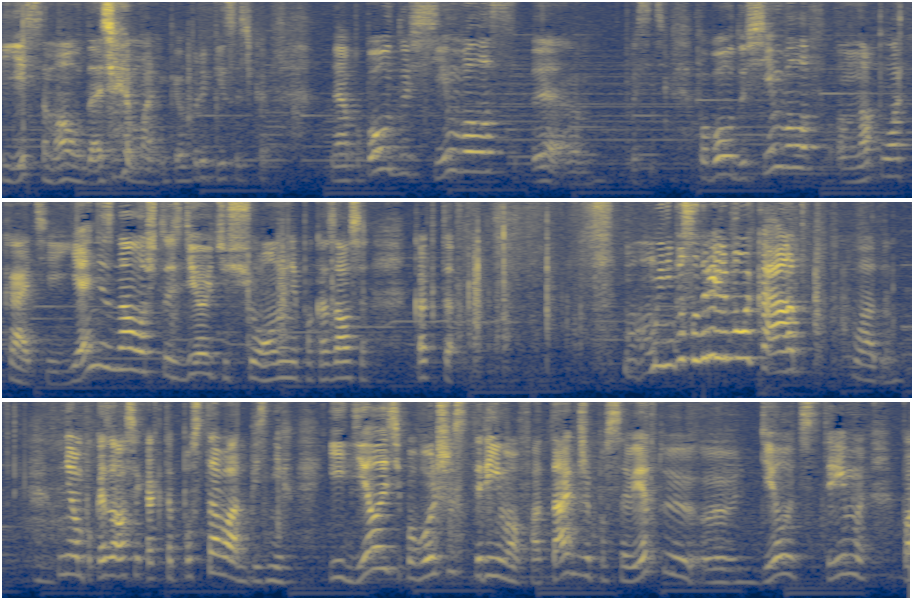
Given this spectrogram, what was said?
есть сама удача. Маленькая приписочка. Э, По поводу символов... э, простите. По поводу символов на плакате. Я не знала, что сделать еще. Он мне показался как-то... Мы не посмотрели плакат. Ладно. Мне он показался как-то пустоват без них. И делайте побольше стримов, а также посоветую э, делать стримы по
